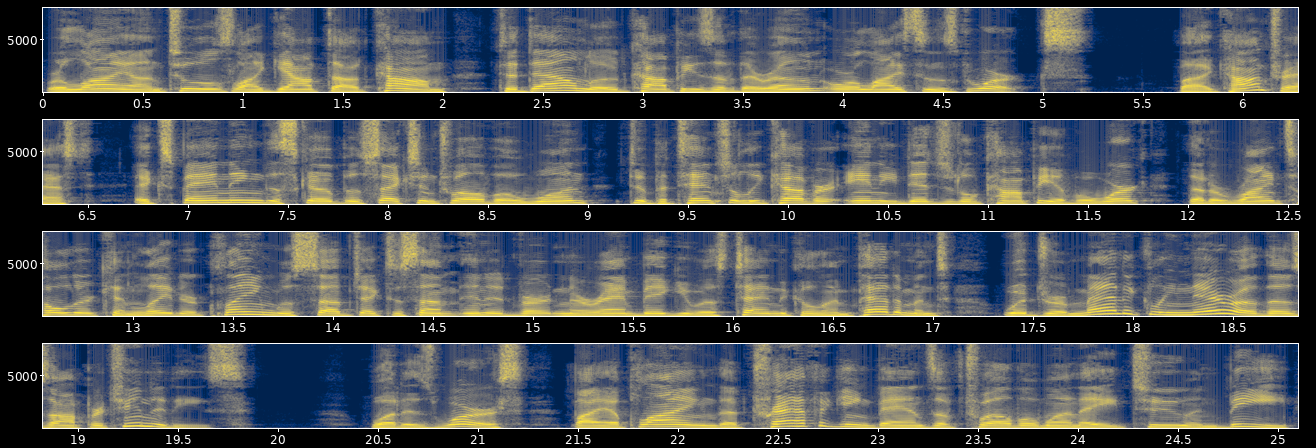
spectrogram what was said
rely on tools like Yout.com to download copies of their own or licensed works. By contrast, expanding the scope of Section 1201 to potentially cover any digital copy of a work that a rights holder can later claim was subject to some inadvertent or ambiguous technical impediment would dramatically narrow those opportunities. What is worse, by applying the trafficking bans of 1201A2 and B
